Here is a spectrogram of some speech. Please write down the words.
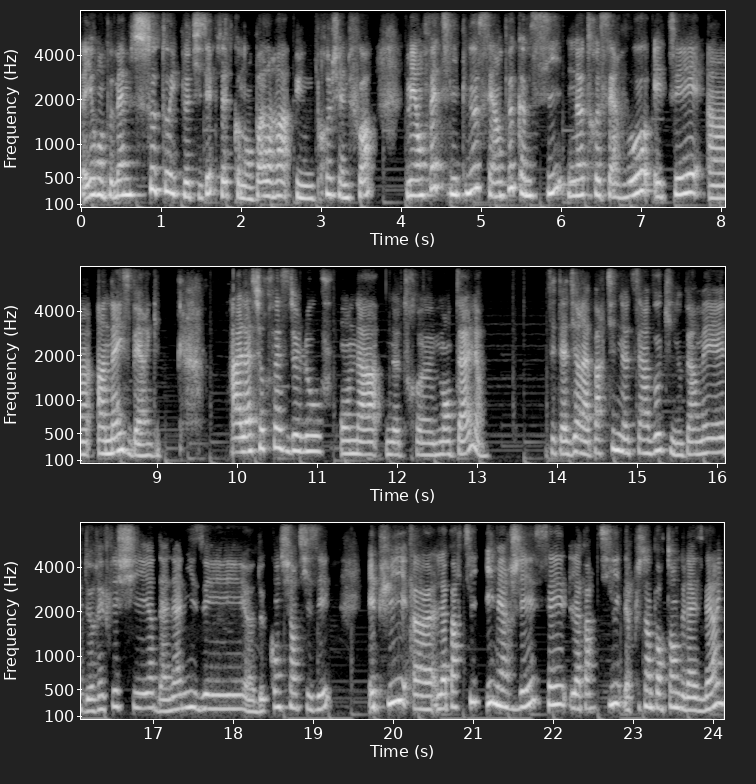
D'ailleurs, on peut même s'auto-hypnotiser. Peut-être qu'on en parlera une prochaine fois. Mais en fait, l'hypnose, c'est un peu comme si notre cerveau était un, un iceberg. À la surface de l'eau, on a notre mental, c'est-à-dire la partie de notre cerveau qui nous permet de réfléchir, d'analyser, euh, de conscientiser. Et puis euh, la partie immergée, c'est la partie la plus importante de l'iceberg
